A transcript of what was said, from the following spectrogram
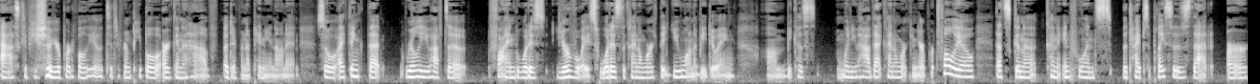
ask if you show your portfolio to different people are going to have a different opinion on it. So I think that really you have to find what is your voice, what is the kind of work that you want to be doing, um, because when you have that kind of work in your portfolio, that's going to kind of influence the types of places that are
